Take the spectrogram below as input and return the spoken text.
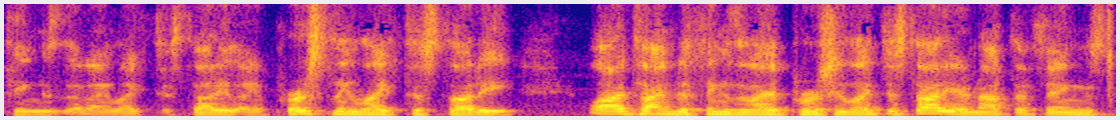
things that I like to study, that I personally like to study a lot of times the things that I personally like to study are not the things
